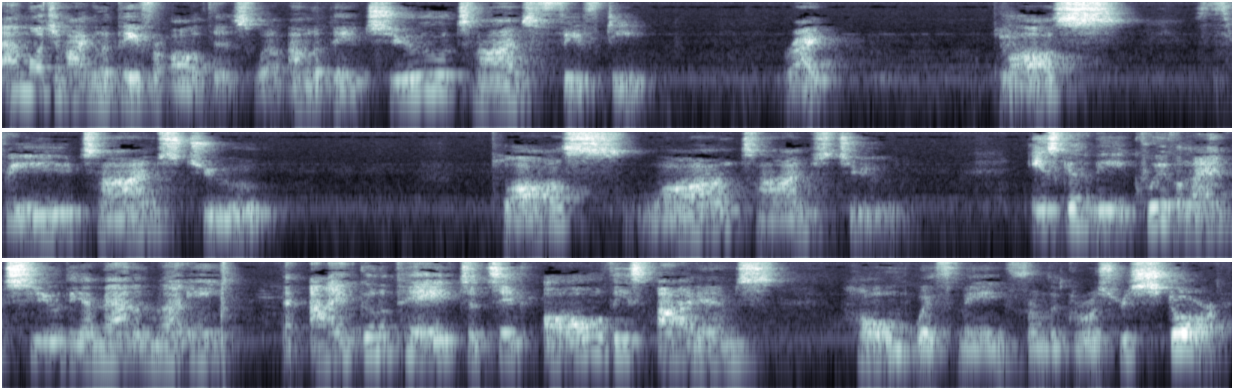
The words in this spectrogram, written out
how much am I going to pay for all of this? Well, I'm going to pay 2 times 50, right? Plus 3 times 2 plus 1 times 2 is going to be equivalent to the amount of money that I'm going to pay to take all these items home with me from the grocery store.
